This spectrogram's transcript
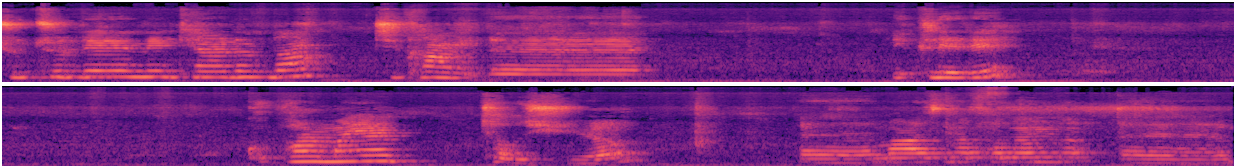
şu kenarından çıkan eee ipleri koparmaya çalışıyor. Eee ağzına falan eee,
